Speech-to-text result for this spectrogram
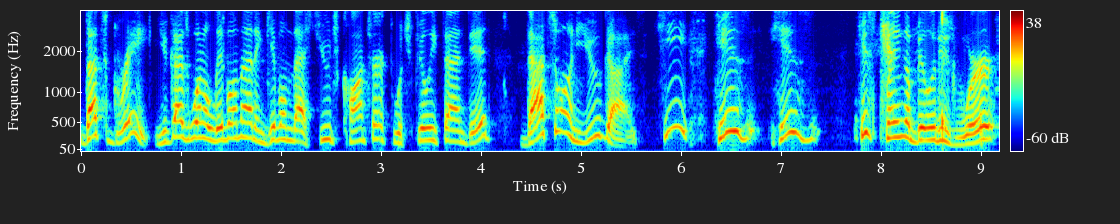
That's great. You guys want to live on that and give him that huge contract, which Philly fan did. That's on you guys. He his his his playing abilities were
